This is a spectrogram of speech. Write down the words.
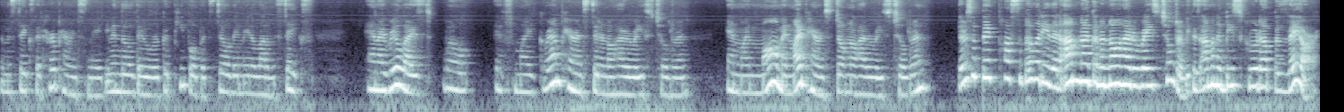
the mistakes that her parents made, even though they were good people, but still they made a lot of mistakes. And I realized, well, if my grandparents didn't know how to raise children, and my mom and my parents don't know how to raise children, there's a big possibility that I'm not going to know how to raise children because I'm going to be screwed up as they are.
